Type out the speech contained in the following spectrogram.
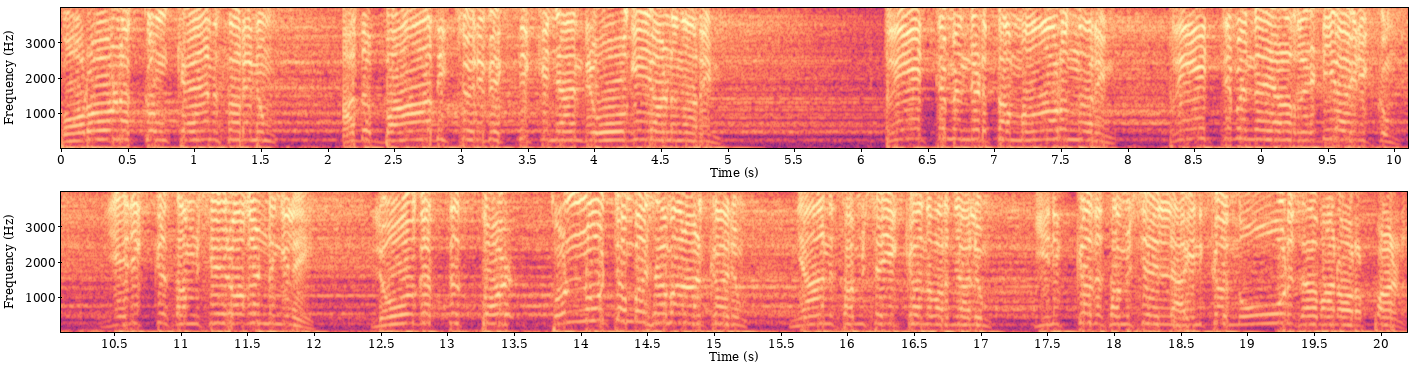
കൊറോണക്കും ക്യാൻസറിനും അത് ബാധിച്ച ഒരു വ്യക്തിക്ക് ഞാൻ രോഗിയാണെന്ന് അറിയും ട്രീറ്റ്മെന്റ് എടുത്താൽ മാറുന്നറിയും. ട്രീറ്റ്മെന്റ് അയാൾ റെഡി ആയിരിക്കും. എനിക്ക് സംശയരോഗം ഉണ്ടെങ്കിലേ ലോകത്ത് തൊണ്ണൂറ്റൊമ്പത് ശതമാനം ആൾക്കാരും ഞാൻ സംശയിക്കാന്ന് പറഞ്ഞാലും എനിക്കത് സംശയമല്ല. എനിക്കത് നൂറ് ശതമാനം ഉറപ്പാണ്.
